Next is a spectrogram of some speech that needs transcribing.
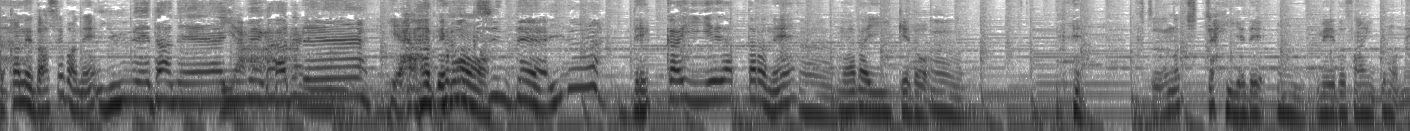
お金出せばね。夢だね。夢があるね。いやーでも独身っていいな。でっかい家だったらねうん。まだいいけど、うん普通のちっちゃい家でうん。メイドさんいてもね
